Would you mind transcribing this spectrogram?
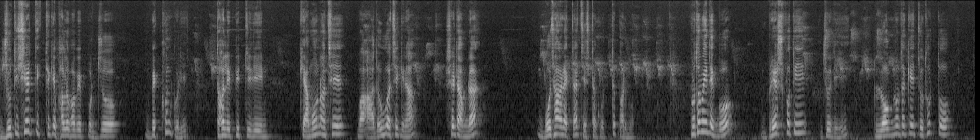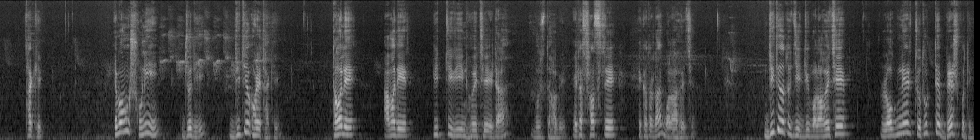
জ্যোতিষের দিক থেকে ভালোভাবে পর্যবেক্ষণ করি তাহলে পিতৃঋণ কেমন আছে বা আদৌ আছে কি না সেটা আমরা বোঝার একটা চেষ্টা করতে পারব। প্রথমেই দেখব, বৃহস্পতি যদি লগ্ন থেকে চতুর্থ থাকে এবং শনি যদি দ্বিতীয় ঘরে থাকে, তাহলে আমাদের পিতৃঋণ হয়েছে এটা বুঝতে হবে। এটা শাস্ত্রে একথাটা বলা হয়েছে। দ্বিতীয়ত যেটি বলা হয়েছে, লগ্নের চতুর্থে বৃহস্পতি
